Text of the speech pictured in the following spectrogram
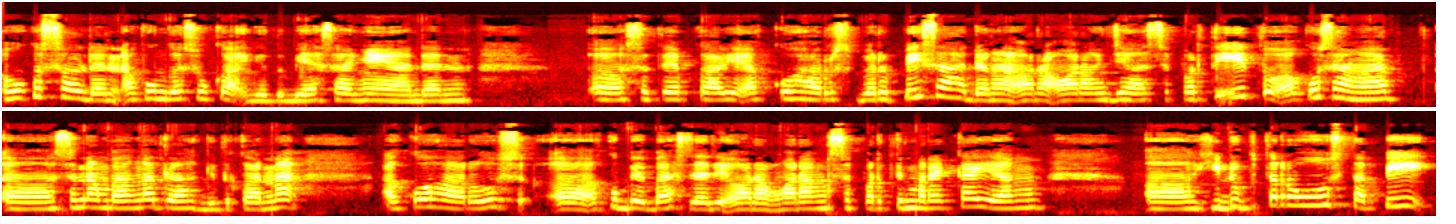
Aku kesel dan aku nggak suka gitu biasanya ya dan uh, setiap kali aku harus berpisah dengan orang-orang jahat seperti itu, aku sangat uh, senang banget lah gitu karena aku harus uh, aku bebas dari orang-orang seperti mereka yang uh, hidup terus tapi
